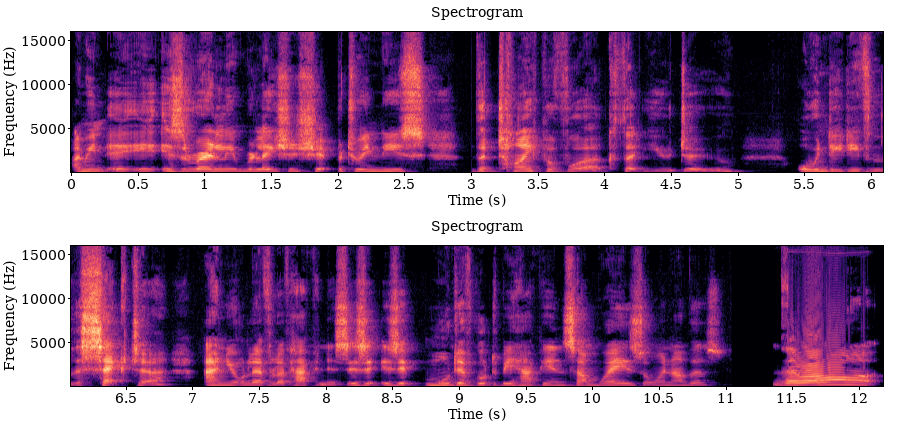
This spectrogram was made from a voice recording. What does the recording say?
I mean, is there any relationship between these, the type of work that you do, or indeed even the sector, and your level of happiness? Is it is it more difficult to be happy in some ways or in others? There are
